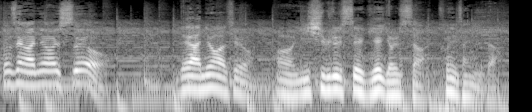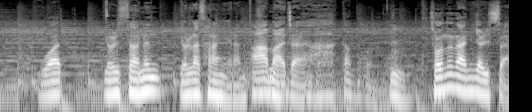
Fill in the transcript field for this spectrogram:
선생 안녕하세요. 네, 안녕하세요. 어, 21세기의 열사, 손희상입니다. What? 열사는 열라사랑해란 뜻이고요. 아, 맞아. 아, 까먹었네. 음. 저는 안 열사.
